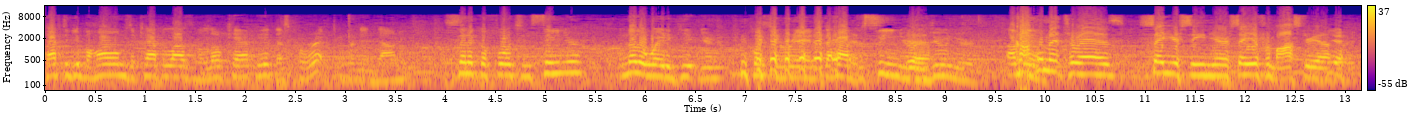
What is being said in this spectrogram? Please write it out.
Have to give Mahomes to capitalize on the low cap hit. That's correct, Brendan Downey. Seneca Fortune Sr. another way to get your question read is to have the senior Yeah. and junior. I mean, Compliment Terez. Say you're senior. Say you're from Austria. Yeah.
